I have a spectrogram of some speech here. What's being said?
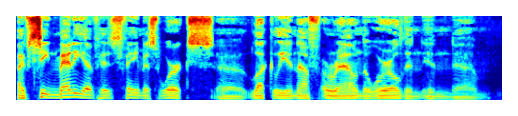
I've seen many of his famous works, uh, luckily enough, around the world in in, um,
